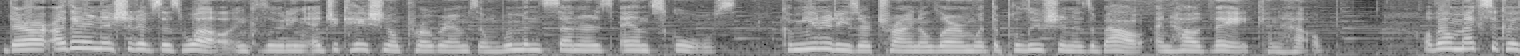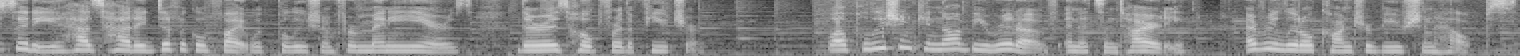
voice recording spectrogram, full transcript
There are other initiatives as well, including educational programs in women's centers and schools. Communities are trying to learn what the pollution is about and how they can help. Although Mexico City has had a difficult fight with pollution for many years, there is hope for the future. While pollution cannot be rid of in its entirety, every little contribution helps.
